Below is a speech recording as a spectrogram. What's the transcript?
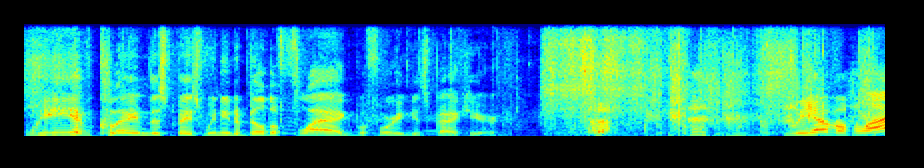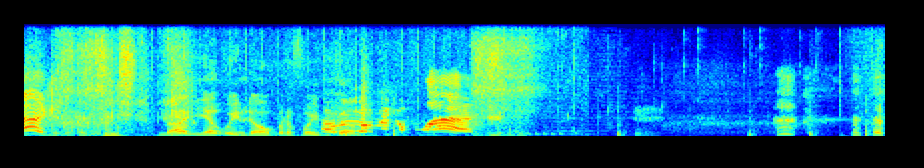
We have claimed this base. We need to build a flag before he gets back here. we have a flag? Not yet we don't, but if we How are we build... gonna make a flag?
